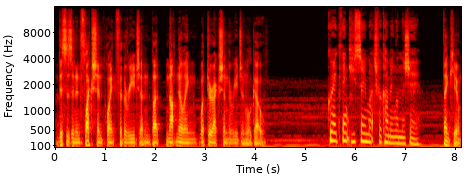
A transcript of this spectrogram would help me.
this is an inflection point for the region, but not knowing what direction the region will go. Gregg, thank you so much for coming on the show. Thank you.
